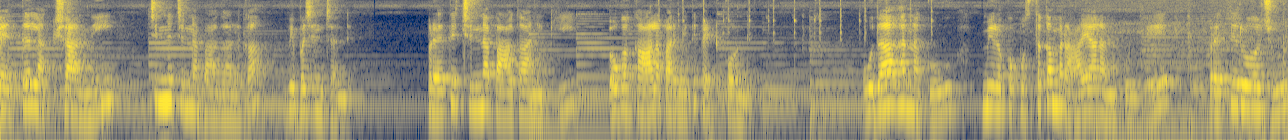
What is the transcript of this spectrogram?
పెద్ద లక్ష్యాన్ని చిన్న చిన్న భాగాలుగా విభజించండి. ప్రతి చిన్న భాగానికి ఒక కాల పరిమితి పెట్టుకోండి. ఉదాహరణకు మీరు ఒక పుస్తకం రాయాలనుకుంటే ప్రతిరోజు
